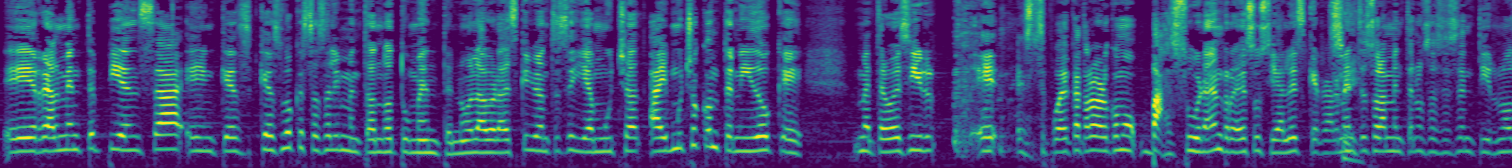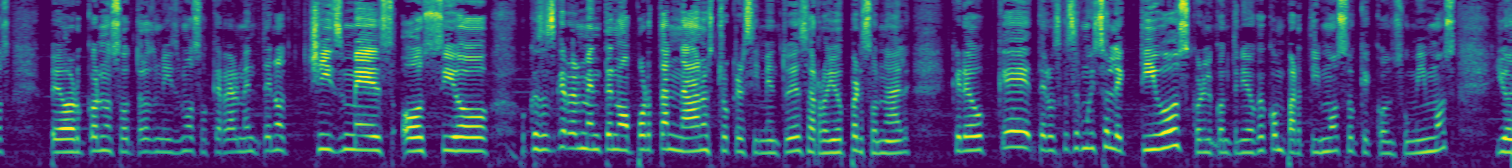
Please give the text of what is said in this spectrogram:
eh, realmente piensa en qué es, qué es lo que estás alimentando a tu mente, ¿no? La verdad es que yo antes seguía mucha, hay mucho contenido que me atrevo a decir, eh, se puede catalogar como basura en redes sociales, que realmente solamente nos hace sentirnos peor con nosotros mismos, o que realmente no chismes, ocio, o cosas que realmente no aportan nada a nuestro crecimiento y desarrollo personal. Creo que tenemos que ser muy selectivos con el contenido que compartimos o que consumimos. Yo,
